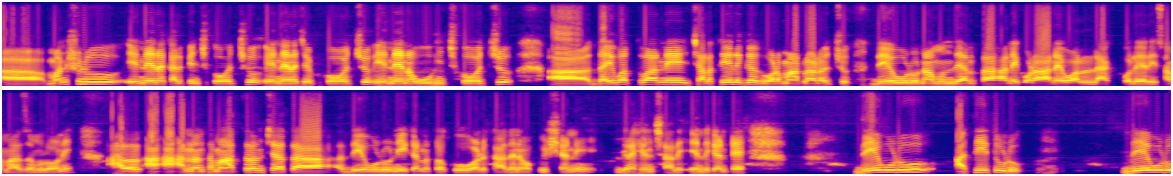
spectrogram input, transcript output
ఆ మనుషులు ఎన్నైనా కల్పించుకోవచ్చు ఎన్నైనా చెప్పుకోవచ్చు ఎన్నైనా ఊహించుకోవచ్చు ఆ దైవత్వాన్ని చాలా తేలిగ్గా కూడా మాట్లాడవచ్చు. దేవుడు నా ముందు ఎంత అని కూడా అనేవాళ్ళు లేకపోలేరు ఈ సమాజంలోని. అల్- అన్నంత మాత్రం చేత దేవుడు నీకన్నా తక్కువ వాడు కాదనే ఒక విషయాన్ని గ్రహించాలి. ఎందుకంటే దేవుడు అతీతుడు. దేవుడు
